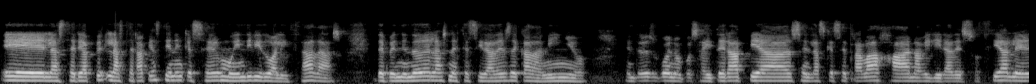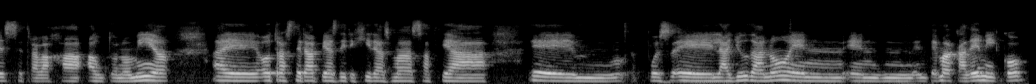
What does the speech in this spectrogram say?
Eh, las, terapias tienen que ser muy individualizadas, dependiendo de las necesidades de cada niño. Entonces, bueno, pues hay terapias en las que se trabajan habilidades sociales, se trabaja autonomía, otras terapias dirigidas más hacia pues la ayuda, ¿no? En, en tema académico.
